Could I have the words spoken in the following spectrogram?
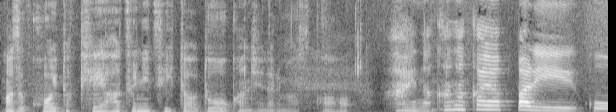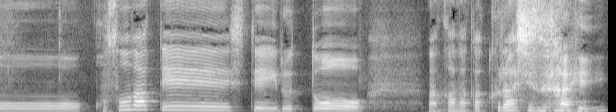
まずこういった啓発についてはどうお感じになりますか？はい、なかなかやっぱりこう子育てしているとなかなか暮らしづらい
